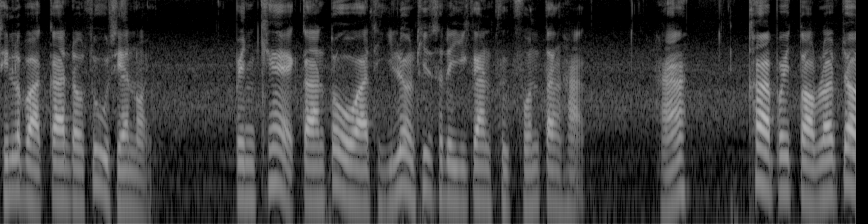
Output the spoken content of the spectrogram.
ศิลปะการต่อสู้เสียหน่อย เป็นแค่การโต้วาทีเรื่องทฤษฎีการฝึกฝนต่างหาก หา ข้าไปตอบรับเจ้า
